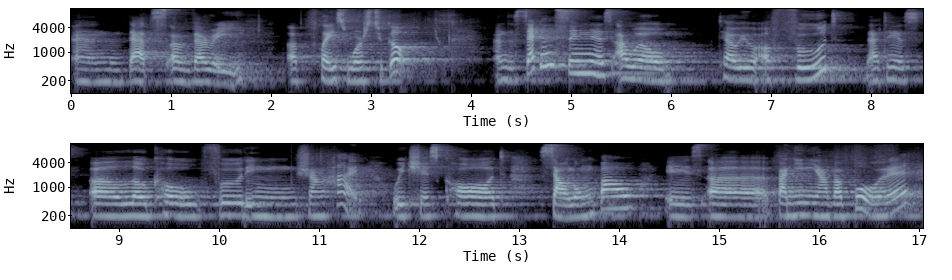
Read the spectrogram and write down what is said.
And that's a very a place worth to go. And the second thing is I will tell you a food that is a local food in Shanghai, which is called xiaolongbao is a panini a vapore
